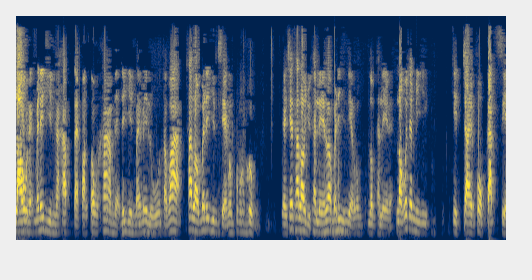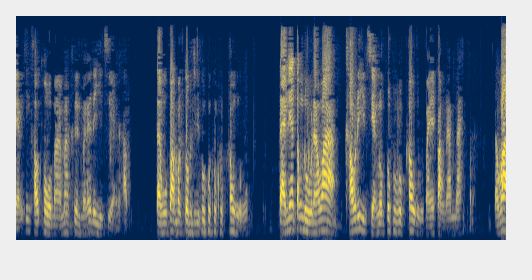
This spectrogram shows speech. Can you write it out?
เราเนี่ยไม่ได้ยินนะครับ แต่ฝั่งตรงข้ามเนี่ยได้ยินไหมไม่รู้ แต่ว่าถ้าเราไม่ได้ยินเสียงลมพุ่งๆอย่างเช่นถ้าเราอยู่ทะเลเราไม่ได้ยินเสียงลมลมทะเลเนี่ยเราก็จะมีจิตใจโฟกัสเสียงที่เขาโทรมามากขึ้นมันก็ได้ยินเสียงนะครับ แต่หูฟังบางตัวมันจะมีพุบๆๆเข้าหู แต่เนี่ยต้องดูนะว่าเขาได้ยินเสียงลมพุบๆๆเข้าหูไหมฝั่งนั้นนะแต่ว่า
